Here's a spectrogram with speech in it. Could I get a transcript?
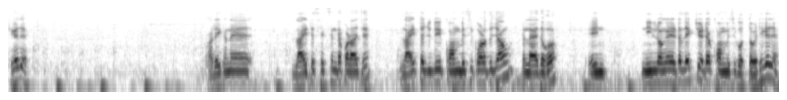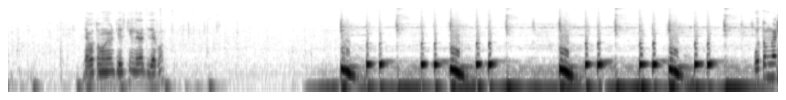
ঠিক আছে? আর এখানে লাইটের সেকশনটা করা আছে। লাইটটা যদি কম বেশি করাতে যাও, তাহলে দেখো, এই নীল রঙের এটা দেখছ, এটা কম বেশি করতে হবে, ঠিক আছে? দেখো, তোমাকে আমি টেস্টিং দেখাচ্ছি, দেখো। প্রথম ঘাট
